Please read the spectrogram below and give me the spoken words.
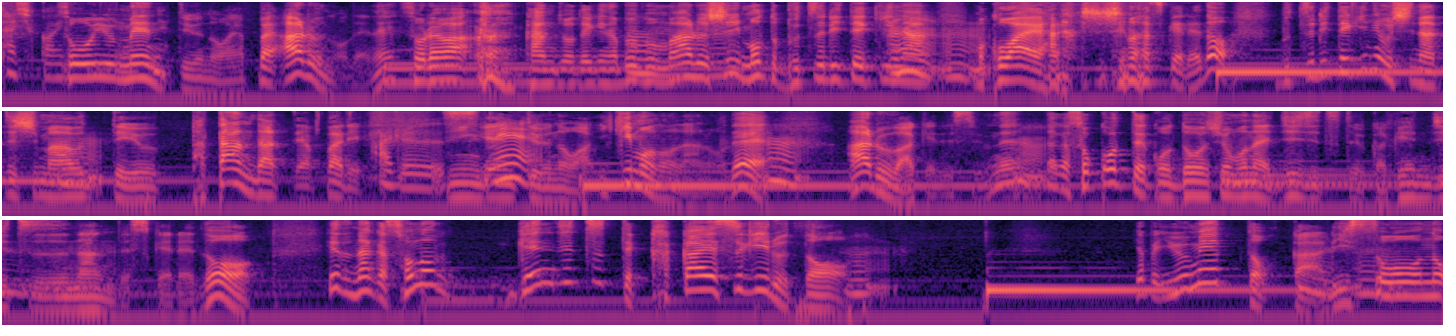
確かに。そういう面っていうのはやっぱりあるのでね。それは 感情的な部分もあるし、もっと物理的な、うんうんまあ、怖い話しますけれど物理的に失ってしまうっていうパターンだってやっぱり人ね。間っていうのは生き物なので。うんあるわけですよね、うん。だからそこってこうどうしようもない事実というか現実なんですけれどけどなんかその現実って抱えすぎるとうん。やっぱ夢とか理想の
